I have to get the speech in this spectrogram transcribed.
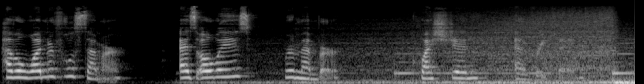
Have a wonderful summer. As always, remember question everything.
